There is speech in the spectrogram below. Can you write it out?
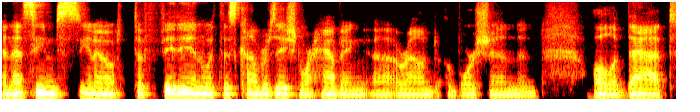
and that seems you know to fit in with this conversation we're having uh, around abortion and all of that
